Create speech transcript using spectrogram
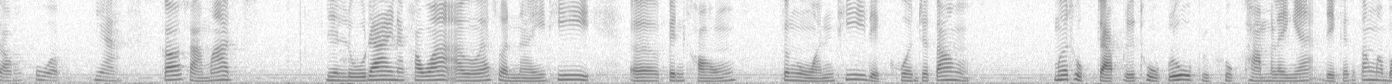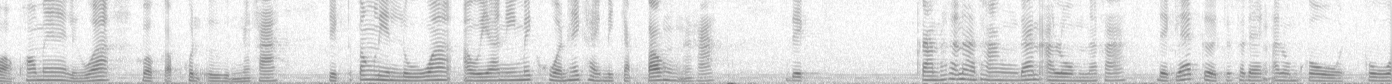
สองขวบเนี่ยก็สามารถเรียนรู้ได้นะคะว่าอวัยวะส่วนไหนที่เเป็นของสงวนที่เด็กควรจะต้องเมื่อถูกจับหรือถูกรูปหรือถูกคำอะไรเงี้ย เด็กก็จะต้องมาบอกพ่อแม่หรือว่าบอกกับคนอื่นนะคะ เด็กจะต้องเรียนรู้ว่าอวัยวะนี้ไม่ควรให้ใครไปจับต้องนะคะ เด็กการพัฒนาทางด้านอารมณ์นะคะ เด็กแรกเกิดจะแสดงอารมณ์โกรธกลัว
